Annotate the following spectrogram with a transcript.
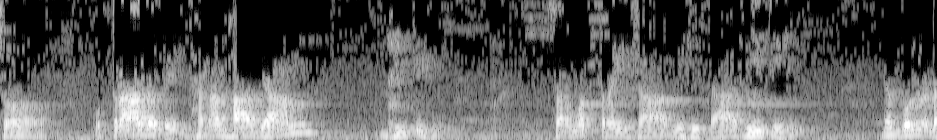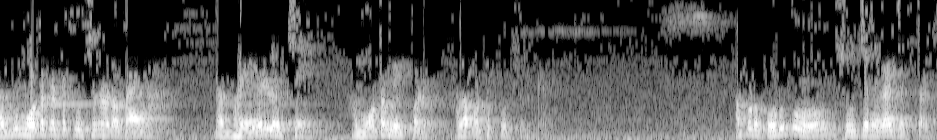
సో పుత్రాదపి ధనభాజాం భీతి. సర్వత్రైష విహిత రీతి డబ్బులు డబ్బు మూట కట్టు కూర్చున్నాడు ఒక ఆయన. డెబ్భై ఏళ్ళు వచ్చాయి ఆ మూట విప్పడు. అలా పట్టు కూర్చుంటాడు. అప్పుడు కొడుకు సూచనగా చెప్తాడు.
